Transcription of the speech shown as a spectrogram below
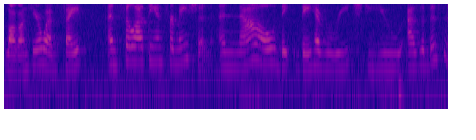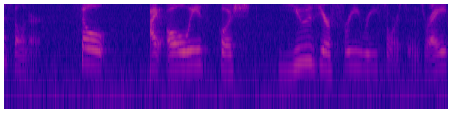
log onto your website and fill out the information. And now they, they have reached you as a business owner. So I always push use your free resources, right?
